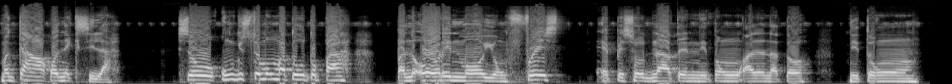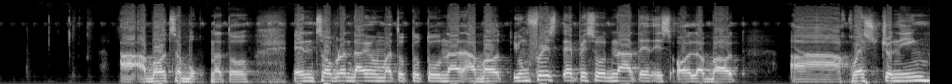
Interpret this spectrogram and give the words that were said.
magkakakonect sila. So, kung gusto mong matuto pa, panoorin mo yung first episode natin nitong ano na to, nitong uh, about sa book na to. And sobrang dami mong matututunan about yung first episode natin is all about uh, questioning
